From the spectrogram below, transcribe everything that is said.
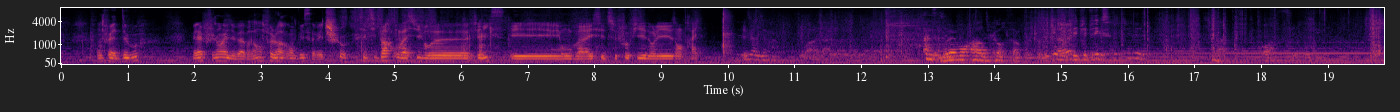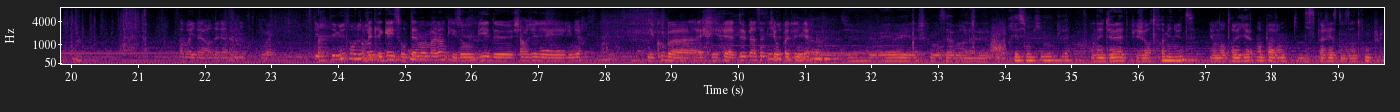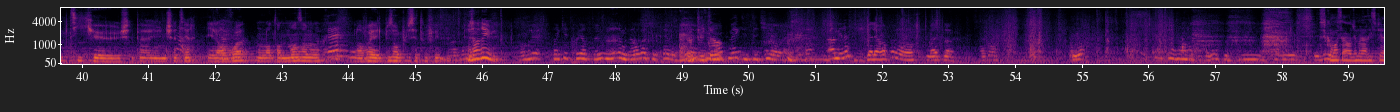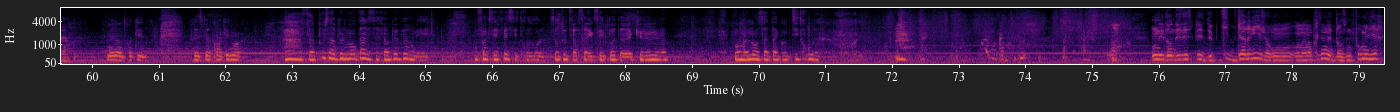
on peut être debout. Mais là, plus loin, il va vraiment falloir ramper. Ça va être chaud. C'est y part, on va suivre euh, Félix et on va essayer de se faufiler dans les entrailles. C'est vraiment hardcore ça. Ok, les pieds Félix. Ça va, il a l'air d'aller assez vite. Ouais. T'es mieux sur le En dos fait, les gars, ils sont tellement malins qu'ils ont oublié de charger les lumières. Du coup, bah, il y a deux personnes qui n'ont pas de lumière. Oui, oui, là je commence à avoir la, la pression qui monte là. On est déjà là depuis genre 3 minutes et on entend les gars un par un qui disparaissent dans un trou plus petit que, je sais pas, une chatière. Et leur voix, on l'entend de moins en moins. Leur voix est de plus en plus étouffée. J'arrive. En vrai, t'inquiète, regarde, t'as vu, en bas, c'est très bon. Ah putain. mec, c'était qui Ah, mais là, je galère un peu, moi. hein. Là, là. Je commence à avoir du mal à respirer. hein. Mais non, tranquille. Respire tranquillement. Ah, ça pousse un peu le mental, ça fait un peu peur, mais une fois que c'est fait, c'est trop drôle. Surtout de faire ça avec ses potes queue leu là. Bon, maintenant on s'attaque au petit trou là. On est dans des espèces de petites galeries, genre on, on a l'impression d'être dans une fourmilière.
